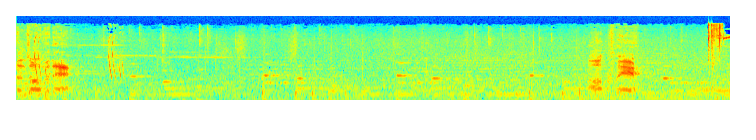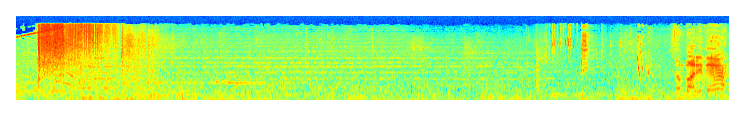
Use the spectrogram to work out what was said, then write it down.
Something's over there. All clear. Somebody there?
